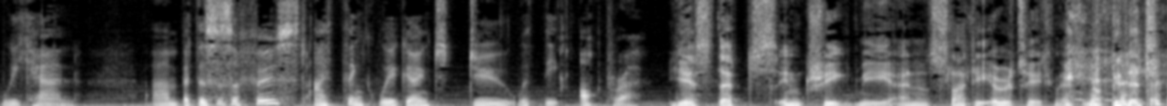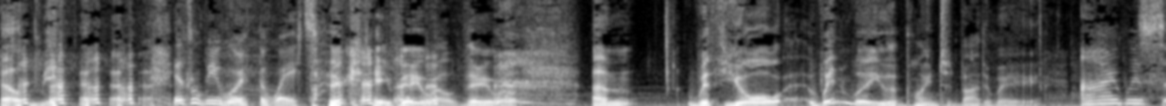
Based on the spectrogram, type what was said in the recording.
we can. Um, but this is a first I think we're going to do with the opera. Yes, that's intrigued me, and slightly irritating that you're not going to tell me. It'll be worth the wait. okay, very well, very well. Um, with your, when were you appointed, by the way? I was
